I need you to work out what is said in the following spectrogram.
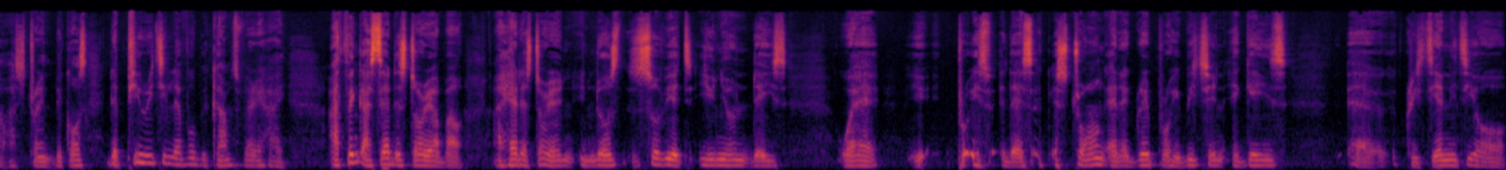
our strength because the purity level becomes very high. I think I said the story about, I heard a story in, in those Soviet Union days where there's a strong and a great prohibition against uh, Christianity or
